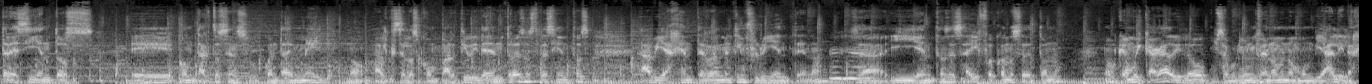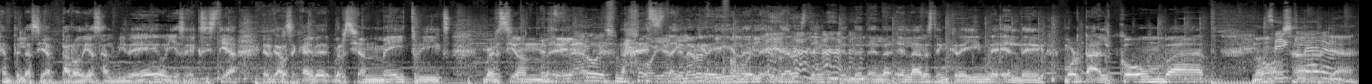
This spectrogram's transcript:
300 eh, contactos en su cuenta de mail, ¿no? Al que se los compartió y dentro de esos 300 había gente realmente influyente, ¿no? O sea, y entonces ahí fue cuando se detonó, ¿no? Porque era muy cagado y luego se volvió un fenómeno mundial y la gente le hacía parodias al video y existía Edgar se cae versión Matrix, versión... El de Aro es una joya, el Aro El Aro está increíble, el de Mortal Kombat, ¿no? o sea, ya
